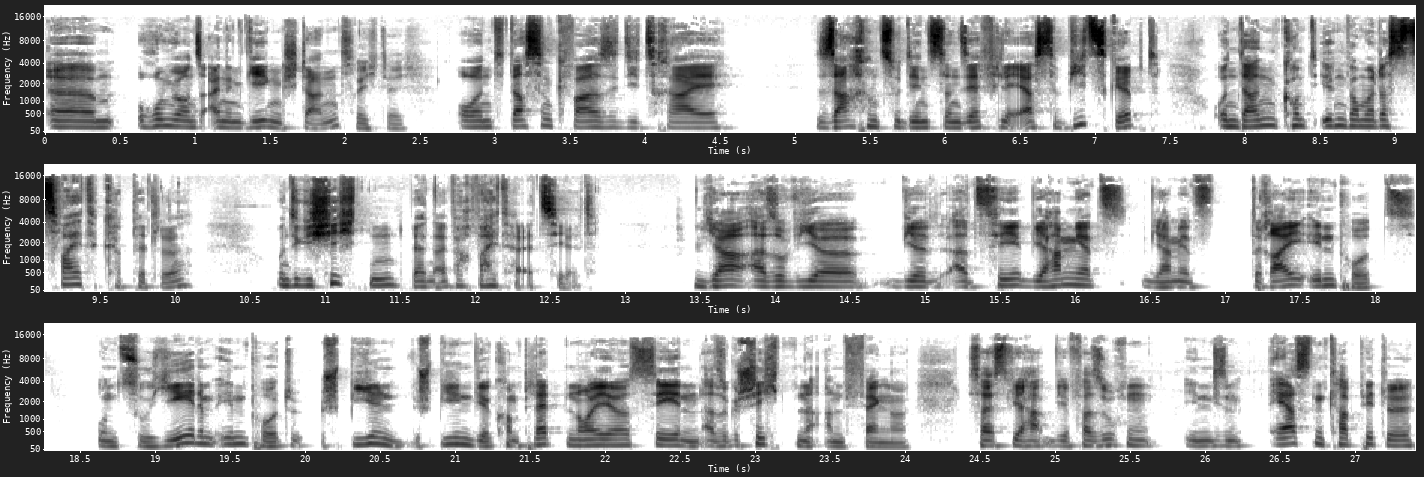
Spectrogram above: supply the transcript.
ähm, holen wir uns einen Gegenstand. Richtig. Und das sind quasi die drei Sachen, zu denen es dann sehr viele erste Beats gibt. Und dann kommt irgendwann mal das zweite Kapitel. Und die Geschichten werden einfach weitererzählt. Ja, also wir, wir erzählen, wir haben jetzt, wir haben jetzt drei Inputs und zu jedem Input spielen, spielen wir komplett neue Szenen, also Geschichtenanfänge. Das heißt, wir, wir versuchen in diesem ersten Kapitel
